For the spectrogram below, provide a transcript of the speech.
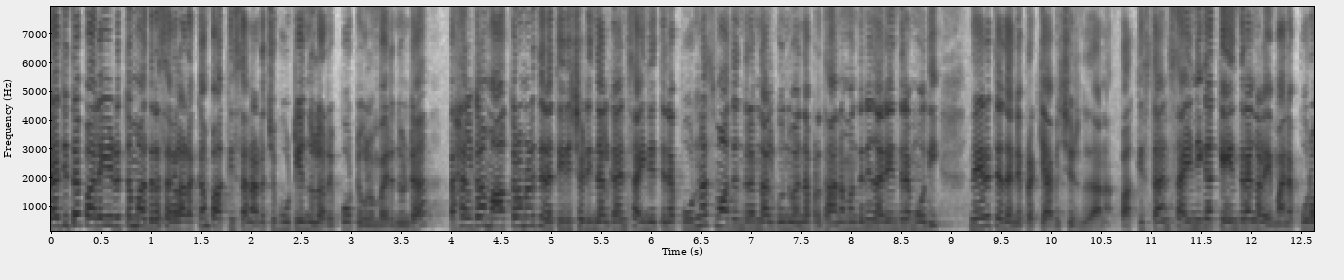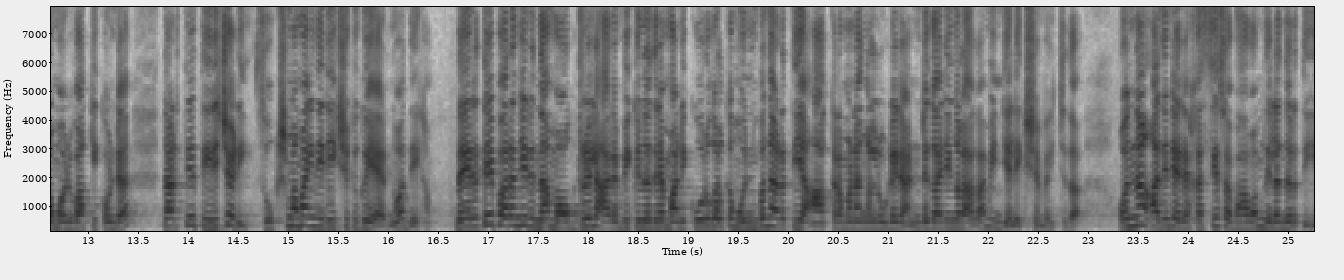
രാജ്യത്തെ പലയിടത്തും മദ്രസകളടക്കം പാകിസ്ഥാൻ അടച്ചുപൂട്ടിയെന്നുള്ള റിപ്പോർട്ടുകളും വരുന്നുണ്ട്. പെഹൽഗാം ആക്രമണത്തിന് തിരിച്ചടി നൽകാൻ സൈന്യത്തിന് പൂർണ സ്വാതന്ത്ര്യം നൽകുന്നുവെന്ന് പ്രധാനമന്ത്രി നരേന്ദ്രമോദി നേരത്തെ തന്നെ പ്രഖ്യാപിച്ചിരുന്നതാണ്. പാകിസ്ഥാൻ സൈനിക കേന്ദ്രങ്ങളെ മനഃപൂർവം ഒഴിവാക്കിക്കൊണ്ട് നടത്തിയ തിരിച്ചടി സൂക്ഷ്മമായി നിരീക്ഷിക്കുകയായിരുന്നു അദ്ദേഹം. നേരത്തെ പറഞ്ഞിരുന്ന മോക്ക് ഡ്രിൽ ആരംഭിക്കുന്നതിന് മണിക്കൂറുകൾക്ക് മുൻപ് നടത്തിയ ആക്രമണങ്ങളിലൂടെ രണ്ട് കാര്യങ്ങളാകാം ഇന്ത്യ ലക്ഷ്യം വെച്ചത്. ഒന്ന് അതിന്റെ രഹസ്യ സ്വഭാവം നിലനിർത്തി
